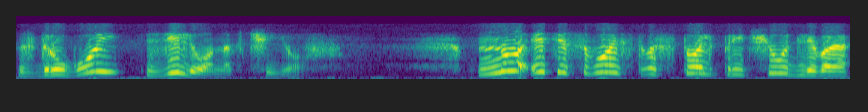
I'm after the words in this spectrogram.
с другой зеленых чаев. Но эти свойства столь причудливо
